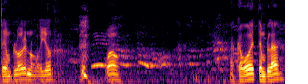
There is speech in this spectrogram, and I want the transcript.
Temblor en Nueva York. Wow. Acabó de temblar.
